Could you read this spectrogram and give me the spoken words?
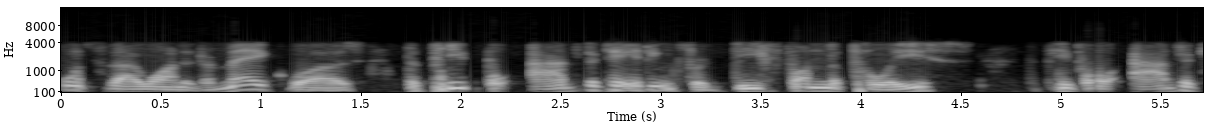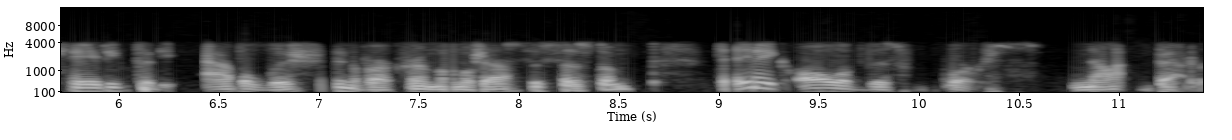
points that I wanted to make was the people advocating for defund the police, the people advocating for the abolition of our criminal justice system, they make all of this worse, not better.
